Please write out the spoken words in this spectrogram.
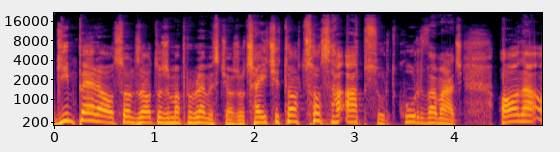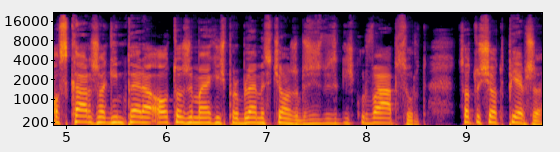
Gimpera osądza o to, że ma problemy z ciążą. Czajcie to? Co za absurd, kurwa mać. Ona oskarża Gimpera o to, że ma jakieś problemy z ciążą. Przecież to jest jakiś kurwa absurd. Co tu się odpieprze?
